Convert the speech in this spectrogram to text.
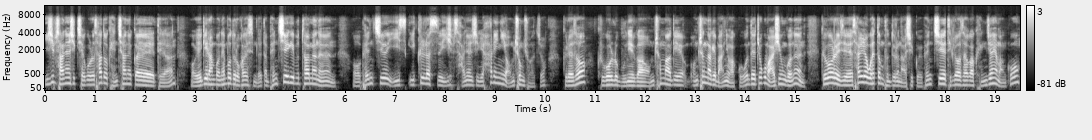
24년식 재고를 사도 괜찮을까에 대한 어, 얘기를 한번 해보도록 하겠습니다. 일단 벤츠 얘기부터 하면은 어, 벤츠 E, E클래스 24년식이 할인이 엄청 좋았죠. 그래서 그걸로 문의가 엄청나게 엄청나게 많이 왔고 근데 조금 아쉬운 거는 그거를 이제 살려고 했던 분들은 아실 거예요. 벤츠의 딜러사가 굉장히 많고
